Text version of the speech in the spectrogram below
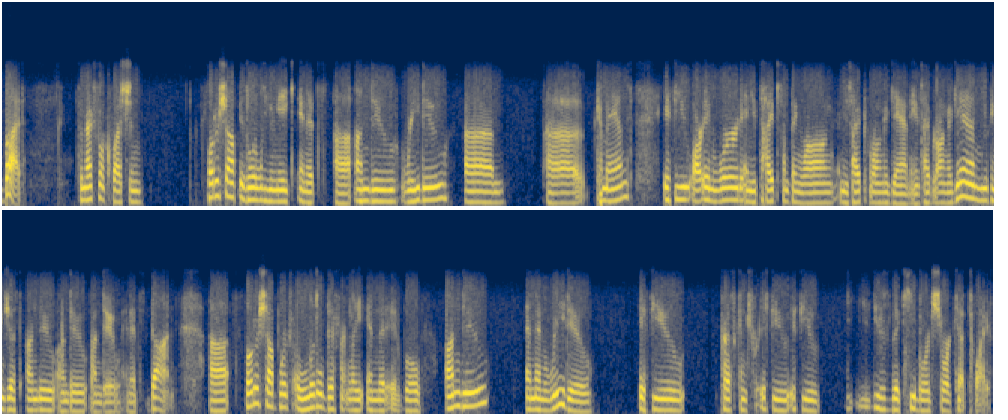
But it's an excellent question. Photoshop is a little unique in its uh, undo, redo um, uh, commands. If you are in Word and you type something wrong and you type it wrong again and you type it wrong again, you can just undo, undo, undo, and it's done. Uh, Photoshop works a little differently in that it will undo and then redo if you press if you if you use the keyboard shortcut twice.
